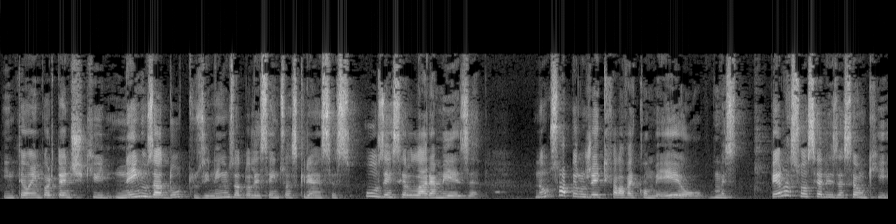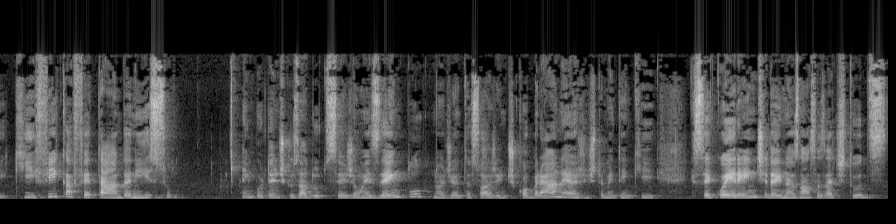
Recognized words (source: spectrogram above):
Então, é importante que nem os adultos e nem os adolescentes ou as crianças usem celular à mesa. Não só pelo jeito que ela vai comer, ou, mas pela socialização que, que fica afetada nisso é importante que os adultos sejam exemplo, não adianta só a gente cobrar, né? A gente também tem que, que ser coerente daí nas nossas atitudes.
